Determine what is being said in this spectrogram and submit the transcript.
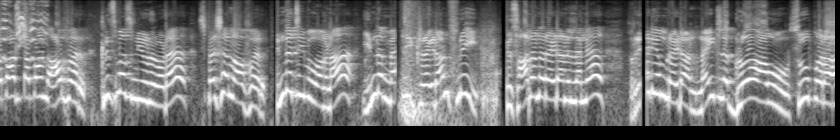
டபாங் டபாங் ஆஃபர் கிறிஸ்மஸ் நியூ இயரோட ஸ்பெஷல் ஆஃபர் இந்த ஜீப் வாங்கினா இந்த மேஜிக் ரைடான் ஃப்ரீ இது சாதாரண ரைடான் இல்லைங்க ரேடியம் ரைடான் நைட்ல க்ளோ ஆகும் சூப்பரா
